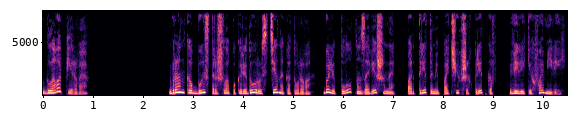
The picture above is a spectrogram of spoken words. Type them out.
Глава первая. Бранка быстро шла по коридору, стены которого были плотно завешены портретами почивших предков великих фамилий.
